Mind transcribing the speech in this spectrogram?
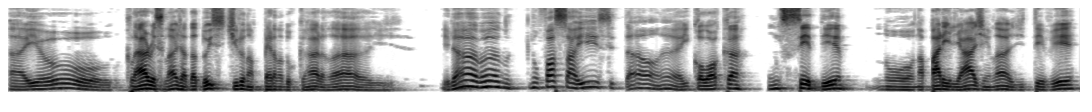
Aí o Clarence lá já dá dois tiros na perna do cara lá. E ele, ah, mano, não faça isso e tal, né? Aí coloca um CD no, na aparelhagem lá de TV.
